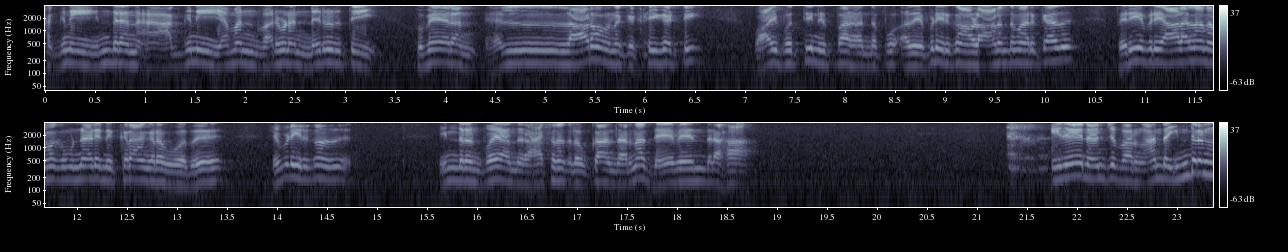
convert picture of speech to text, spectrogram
அக்னி இந்திரன் அக்னி யமன் வருணன் நிறுத்தி குபேரன் எல்லாரும் உனக்கு கைகட்டி வாய் பொத்தி நிற்பார். அந்த பூ அது எப்படி இருக்கும்? அவ்வளோ ஆனந்தமாக இருக்காது? பெரிய பெரிய ஆளெல்லாம் நமக்கு முன்னாடி நிற்கிறாங்கிற போது எப்படி இருக்கும் அது? இந்திரன் போய் அந்த ஆசனத்தில் உட்கார்ந்தாருன்னா தேவேந்திரஹா. இதே நினச்சி பாருங்க. அந்த இந்திரன்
